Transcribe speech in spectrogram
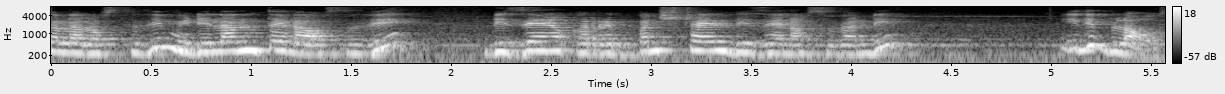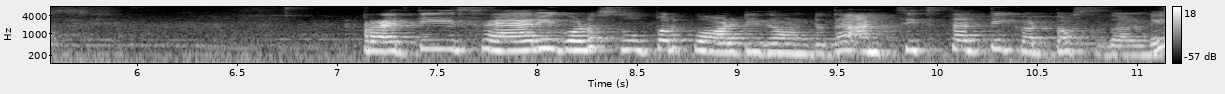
కలర్ వస్తుంది మిడిల్ అంతా ఇలా వస్తుంది. డిజైన్ ఒక రిబ్బన్ స్టైల్ డిజైన్ వస్తుందండి. ఇది బ్లౌజ్ ప్రతి శారీ కూడా సూపర్ క్వాలిటీగా ఉంటుంది. అండ్ సిక్స్ థర్టీ కట్ వస్తుందండి.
